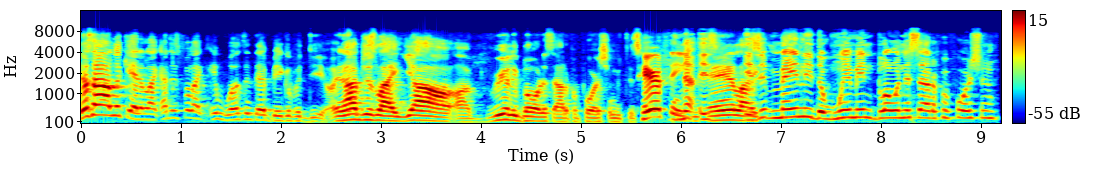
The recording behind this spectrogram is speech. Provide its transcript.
That's how I look at it. Like I just feel like it wasn't that big of a deal. And I'm just like, y'all are really blowing this out of proportion with this hair thing. Now, is, man. Like, is it mainly the women blowing this out of proportion?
